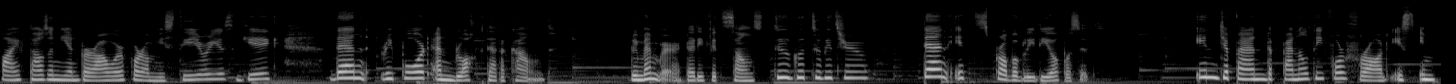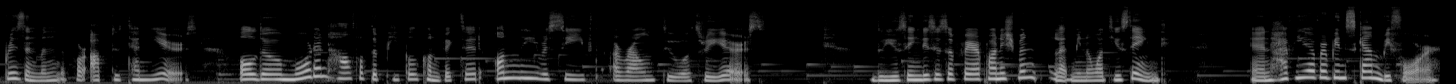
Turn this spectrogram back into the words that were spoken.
5000 yen per hour for a mysterious gig, then report and block that account. Remember that if it sounds too good to be true, then it's probably the opposite. In Japan, the penalty for fraud is imprisonment for up to 10 years, although more than half of the people convicted only received around 2 or 3 years. Do you think this is a fair punishment? Let me know what you think. And have you ever been scammed before?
